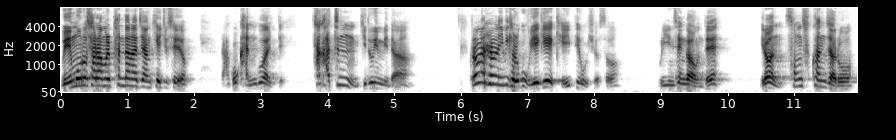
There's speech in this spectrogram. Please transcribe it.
외모로 사람을 판단하지 않게 해 주세요. 라고 간구할 때. 다 같은 기도입니다. 그러면 하나님이 결국 우리에게 개입해 오셔서 우리 인생 가운데 이런 성숙한 자로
